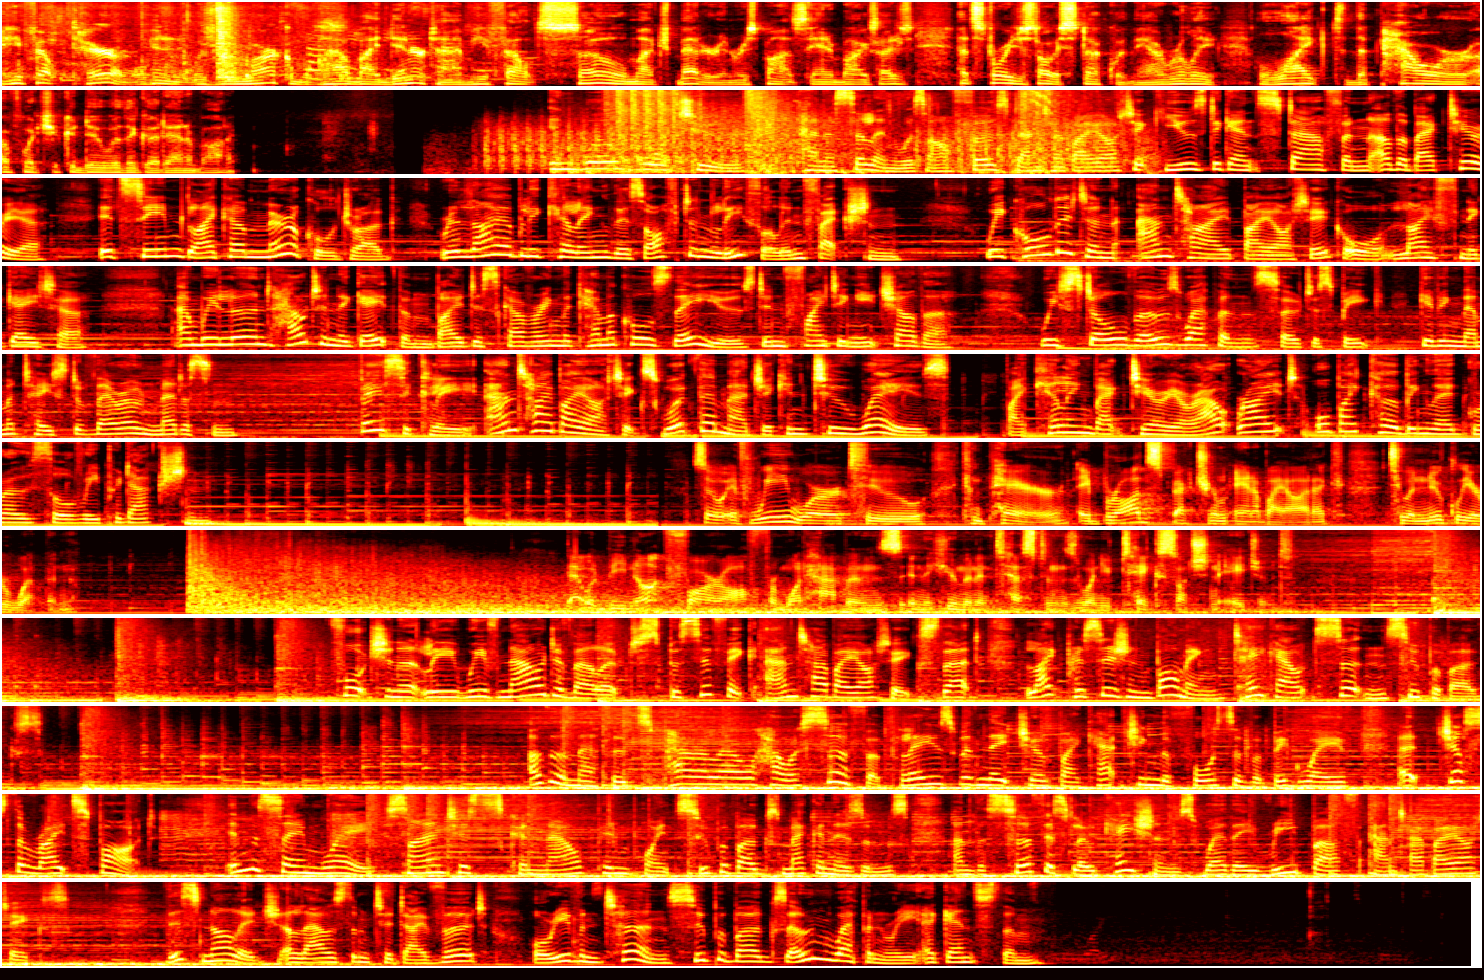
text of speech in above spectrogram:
He felt terrible, and it was remarkable how by dinner time he felt so much better in response to antibiotics. I just that story just always stuck with me. I really liked the power of what you could do with a good antibiotic. In World War II, penicillin was our first antibiotic used against staph and other bacteria. It seemed like a miracle drug, reliably killing this often lethal infection. We called it an antibiotic or life negator, and we learned how to negate them by discovering the chemicals they used in fighting each other. We stole those weapons, so to speak, giving them a taste of their own medicine. Basically, antibiotics work their magic in two ways by killing bacteria outright or by curbing their growth or reproduction. So, if we were to compare a broad spectrum antibiotic to a nuclear weapon, that would be not far off from what happens in the human intestines when you take such an agent. Fortunately, we've now developed specific antibiotics that, like precision bombing, take out certain superbugs. Other methods parallel how a surfer plays with nature by catching the force of a big wave at just the right spot. In the same way, scientists can now pinpoint superbugs' mechanisms and the surface locations where they rebuff antibiotics. This knowledge allows them to divert or even turn superbugs' own weaponry against them.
